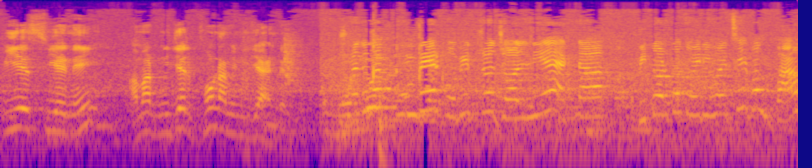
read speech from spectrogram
পিএসসিএ নেই আমার নিজের ফোন আমি নিজে হ্যান্ডেল করি। কুম্ভের পবিত্র জল নিয়ে একটা বিতর্ক তৈরি হয়েছে এবং বাম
